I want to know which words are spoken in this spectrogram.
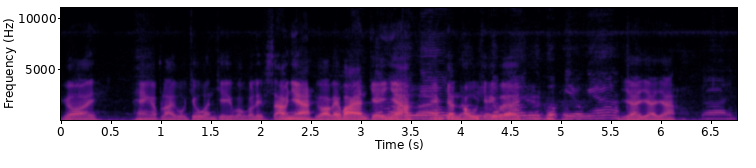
Rồi hẹn gặp lại cô chú anh chị vào clip sau nha. Rồi bye bye anh chị nha. Em. Tranh thủ chạy về. phước nhiều nha. Dạ dạ dạ. Rồi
